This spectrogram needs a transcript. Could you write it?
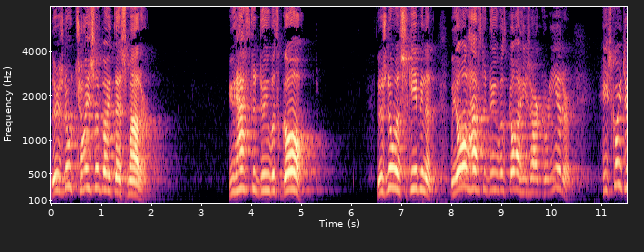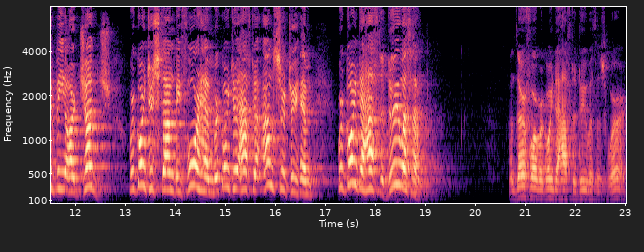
There's no choice about this matter. You have to do with God. There's no escaping it. We all have to do with God. He's our creator. He's going to be our judge. We're going to stand before Him. We're going to have to answer to Him. We're going to have to do with Him. And therefore, we're going to have to do with His Word.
